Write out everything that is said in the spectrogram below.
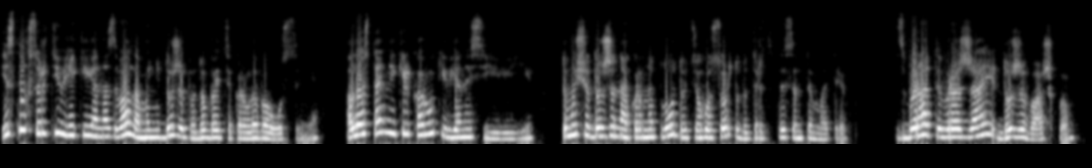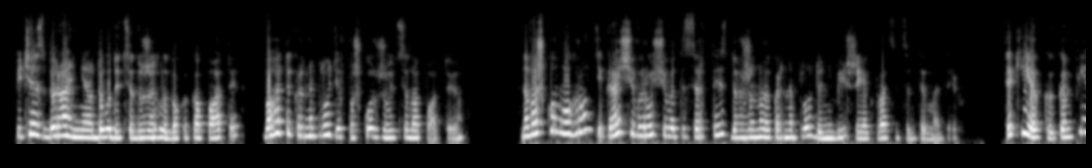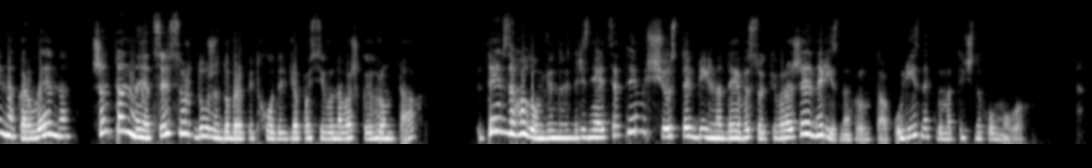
Із тих сортів, які я назвала, мені дуже подобається королева осені, але останні кілька років я не сію її тому що довжина корнеплоду цього сорту до 30 см. Збирати врожай дуже важко. Під час збирання доводиться дуже глибоко копати, багато корнеплодів пошкоджуються лопатою. На важкому ґрунті краще вирощувати сорти з довжиною корнеплоду не більше як 20 см. Такі як кампіна, карлена, шантане, цей сорт дуже добре підходить для посіву на важких ґрунтах. Та й взагалом він відрізняється тим, що стабільно дає високі врожаї на різних ґрунтах, у різних кліматичних умовах.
